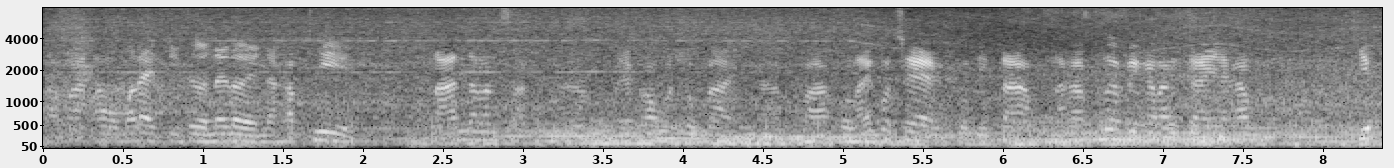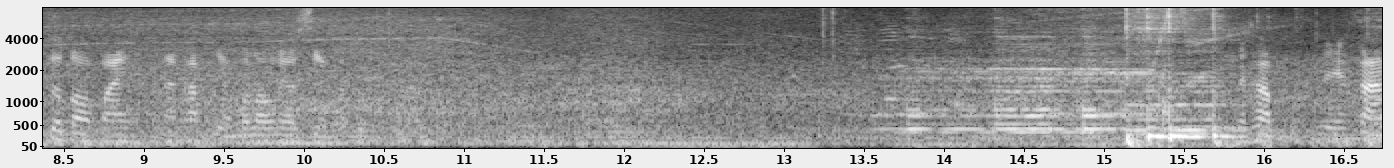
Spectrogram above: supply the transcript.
สามารถเอามาได้ตีเทินได้เลยนะครับที่ ร้านนรันสักดิ์นะครับและเข้ามาชมได้นะครับฝากกดไลค์กดแชร์กดติดตามนะครับ เพื่อเป็นกำลังใจนะครับ คลิปต่อๆไปนะครับอย่ามาลองแนวเสียงกันดูนะครับนะครับในข้าง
